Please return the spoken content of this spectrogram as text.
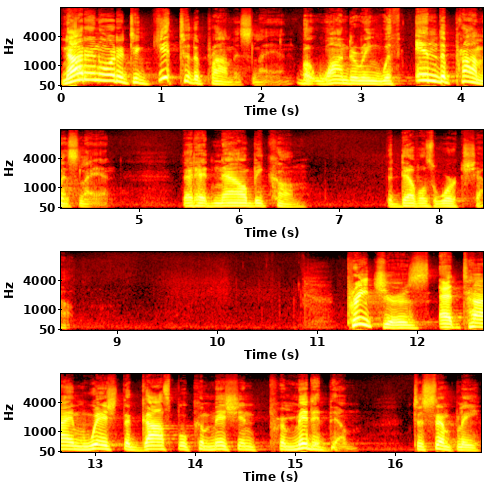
not in order to get to the promised land, but wandering within the promised land that had now become the devil's workshop. Preachers at time wished the gospel commission permitted them to simply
